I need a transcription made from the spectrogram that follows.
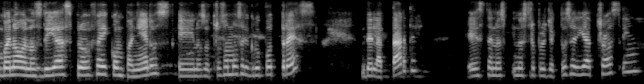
Bueno, buenos días, profe y compañeros. Eh, nosotros somos el grupo 3 de la tarde. Este, nuestro proyecto sería Trusting.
